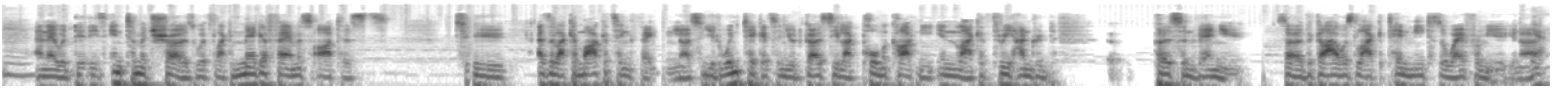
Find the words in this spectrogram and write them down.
mm. and they would do these intimate shows with like mega famous artists to as a, like a marketing thing, you know. So you'd win tickets and you'd go see like Paul McCartney in like a 300 person venue. So the guy was like 10 meters away from you, you know. Yeah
